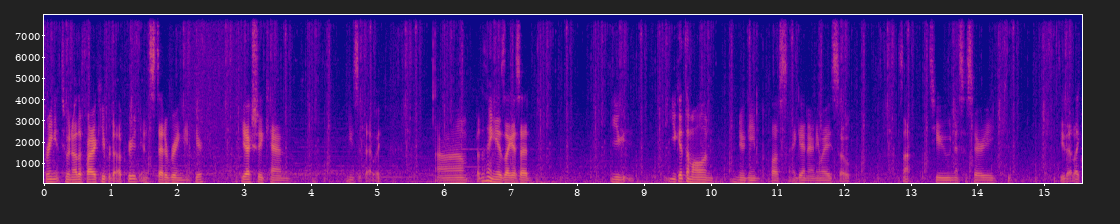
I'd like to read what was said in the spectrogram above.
bring it to another firekeeper to upgrade instead of bringing it here, you actually can use it that way. Um, but the thing is, like I said, you you get them all in New Game Plus again anyway, so it's not too necessary to do that. Like,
